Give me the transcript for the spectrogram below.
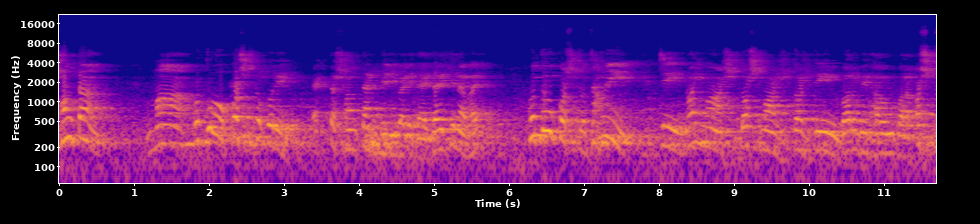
সন্তান, মা কত কষ্ট করে একটা সন্তান ডেলিভারি দেয় দেয় কি না ভাই? কত কষ্ট, জানে যে নয় মাস, দশ মাস, দশ দিন গর্ভে ধারণ করা কষ্ট,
